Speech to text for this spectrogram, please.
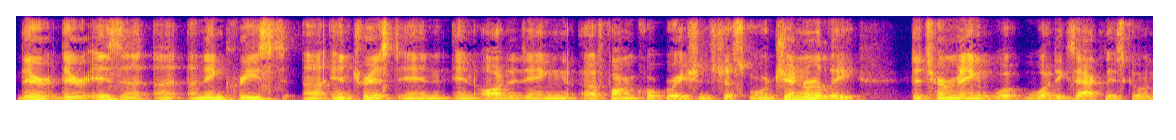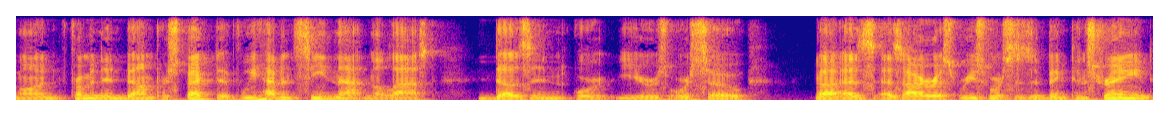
there there is an increased uh, interest in in auditing uh, foreign corporations just more generally determining what, what exactly is going on from an inbound perspective. We haven't seen that in the last dozen or years or so uh, as, as IRS resources have been constrained.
